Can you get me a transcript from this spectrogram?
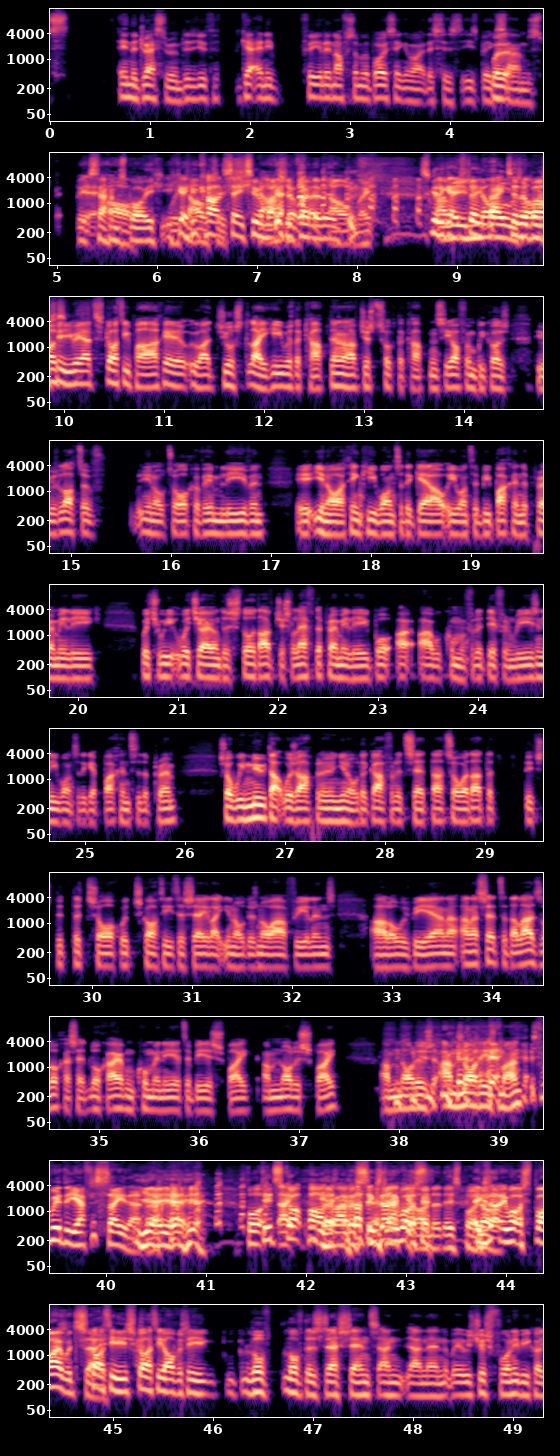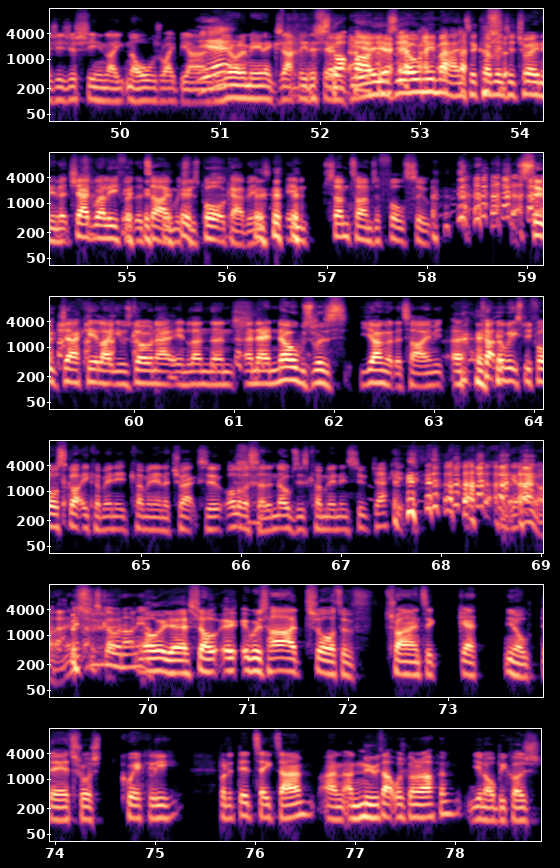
in the dressing room? Did you get any feeling off some of the boys thinking, right, this is he's Big Well, Sam's Big yeah, Sam's oh, boy. You, you can't say too much in front of him. doubt, mate. It's going to get mean, straight back to the boss. We had Scotty Parker, who had just like he was the captain, and I've just took the captaincy off him because there was lots of you know talk of him leaving. Eh, You know, I think he wanted to get out. He wanted to be back in the Premier League, which we which I understood. I've just left the Premier League, but I, I was coming for a different reason. He wanted to get back into the Prem, so we knew that was happening. You know, the gaffer had said that, so I had the the, the, the talk with Scotty to say like, you know, there's no hard feelings. I'll always be here. And I, and I said to the lads, look, I said, look, I haven't come in here to be a spy. I'm not a spy. I'm not his. I'm not his man. It's weird that you have to say that. Yeah, though. yeah, yeah. But Did Scott Parker yeah, have a that's exactly what- on at this point? Exactly what a spy would say. Scotty, Scotty obviously loved loved his dress sense, and and then it was just funny because you just seen like Nobes right behind. him, Yeah. you know what I mean? Exactly the same. Scott Yeah, Parker yeah. was the only man to come into training at Chadwell Heath at the time, which was Portakabins, in sometimes a full suit. suit jacket, like he was going out in London. And then Nobes was young at the time. A couple of weeks before Scotty come in, he'd come in in a tracksuit. All of a sudden, Nobes is coming in in suit jacket. Thinking, Hang on a minute, what's going on here? Oh yeah, so it, it was hard, sort of trying to get you know their trust quickly, but it did take time, and I knew that was going to happen. You know, because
